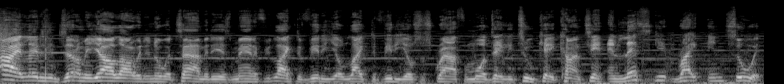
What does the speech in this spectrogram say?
All right, ladies and gentlemen, y'all already know what time it is, man. If you like the video, like the video, subscribe for more daily 2K content, and let's get right into it.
